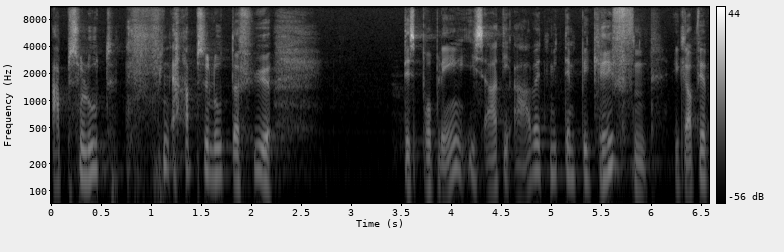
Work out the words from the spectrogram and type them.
absolut, bin absolut dafür. Das Problem ist auch die Arbeit mit den Begriffen. Ich glaube, wir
